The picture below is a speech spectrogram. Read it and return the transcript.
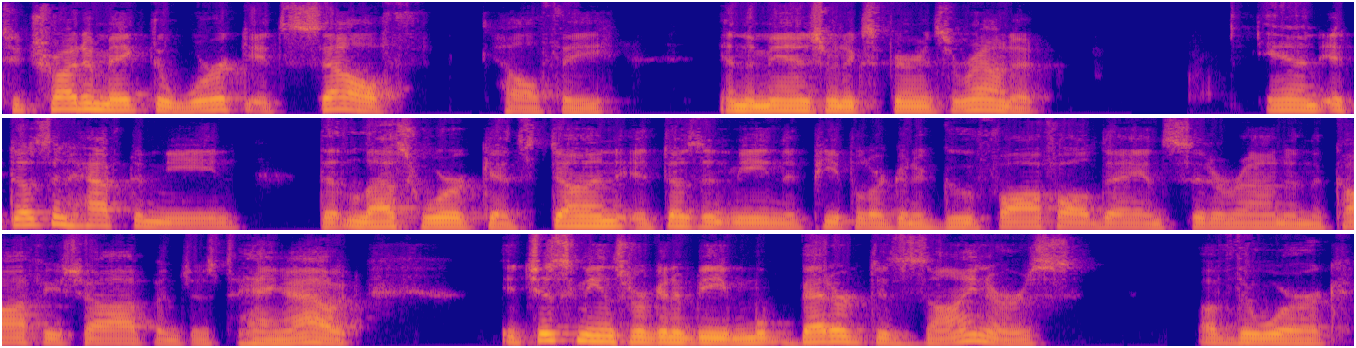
to try to make the work itself healthy and the management experience around it. And it doesn't have to mean that less work gets done. It doesn't mean that people are going to goof off all day and sit around in the coffee shop and just hang out. It just means we're going to be better designers of the work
